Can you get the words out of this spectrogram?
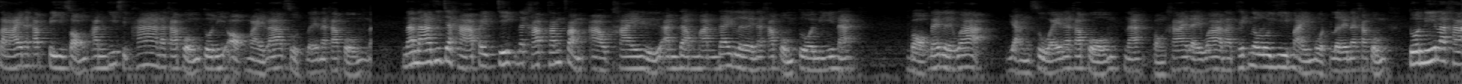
ซ้ายนะครับ ปี 2025 นะครับผมตัวนี้ออกใหม่ล่าสุดเลยนะครับผม นานาที่จะหาไปจิกนะครับ ทั้งฝั่งอ่าวไทยหรืออันดามันได้เลยนะครับ ผมตัวนี้นะ บอกได้เลยว่าอย่างสวยนะครับผมนะของค่ายใดว่านะเทคโนโลยีใหม่หมดเลยนะครับผมตัวนี้ราคา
